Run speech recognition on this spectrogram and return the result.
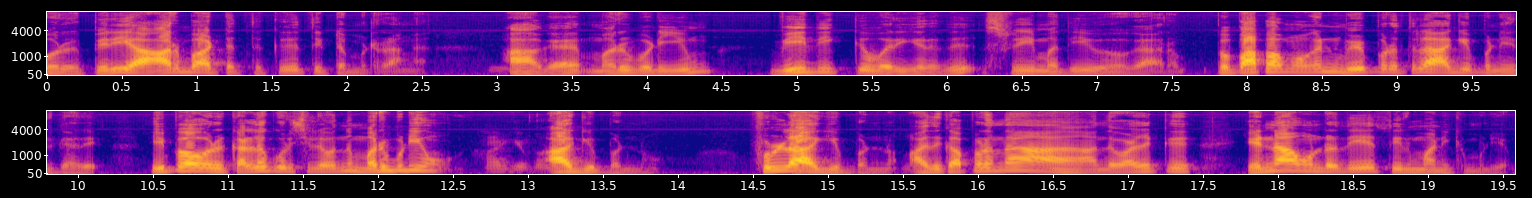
ஒரு பெரிய ஆர்ப்பாட்டத்துக்கு திட்டமிடுறாங்க. ஆக மறுபடியும் வீதிக்கு வருகிறது ஸ்ரீமதி விவகாரம். இப்போ பாப்பா மோகன் விழுப்புரத்தில் ஆகி பண்ணியிருக்காரு. இப்போ அவர் கள்ளக்குறிச்சியில் வந்து மறுபடியும் ஆர்கியூ பண்ணும் ஃபுல்லாக ஆர்கியூ பண்ணும் அதுக்கப்புறம் தான் அந்த வழக்கு என்ன ஆகுன்றதையே தீர்மானிக்க முடியும்.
